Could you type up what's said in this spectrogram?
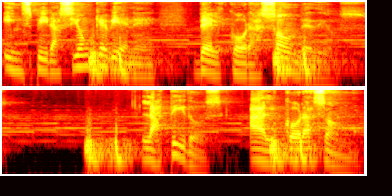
Inspiración que viene del corazón de Dios. Latidos al corazón.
